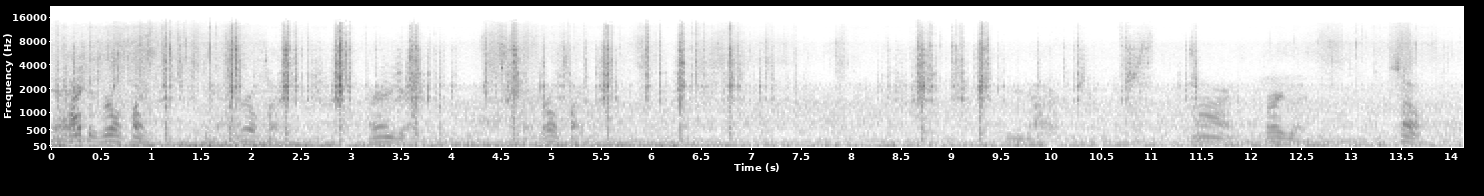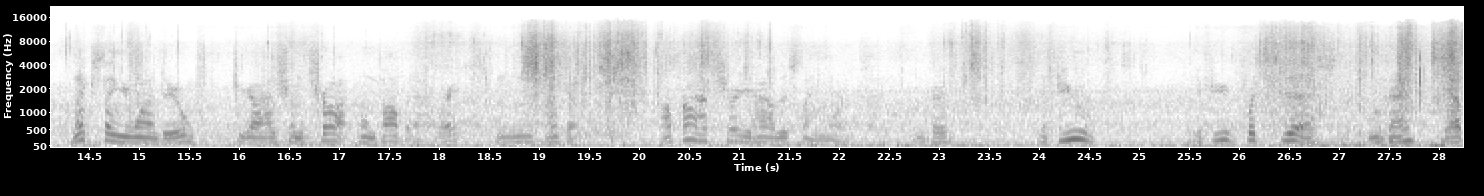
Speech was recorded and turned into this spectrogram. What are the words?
Yeah. Pack it real tight. Yeah, real tight. There you go. Yeah, real tight. You got it. Alright, very good. So, next thing you want to do, you got to have some shot on top of that, right? Mm -hmm. Okay. I'll probably have to show you how this thing works. Okay. If you if you put this okay, Yep.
